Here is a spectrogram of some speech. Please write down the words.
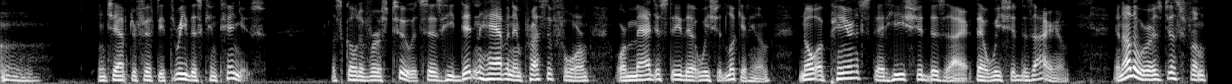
in chapter 53, this continues. Let's go to verse 2. It says, He didn't have an impressive form or majesty that we should look at him, no appearance that he should desire that we should desire him. In other words, just from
